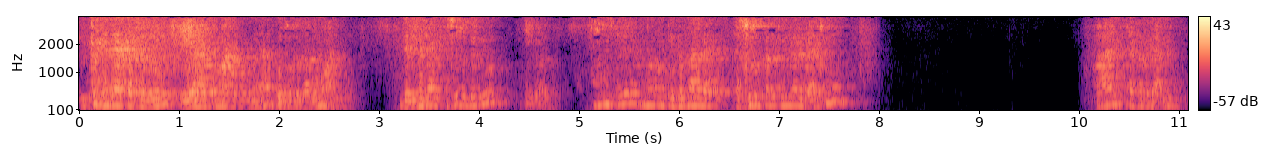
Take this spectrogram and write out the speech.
එක හැරයක් අතුරු එයාට මාර්ගම කුතුහල ලබනවා. දෙසරක් අසුරු කරුවොත් ඒ වගේ. කිසිම නමුත් එකපාර අසුරු කරන ගාස්ම ආයෙත් කරගන්න.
